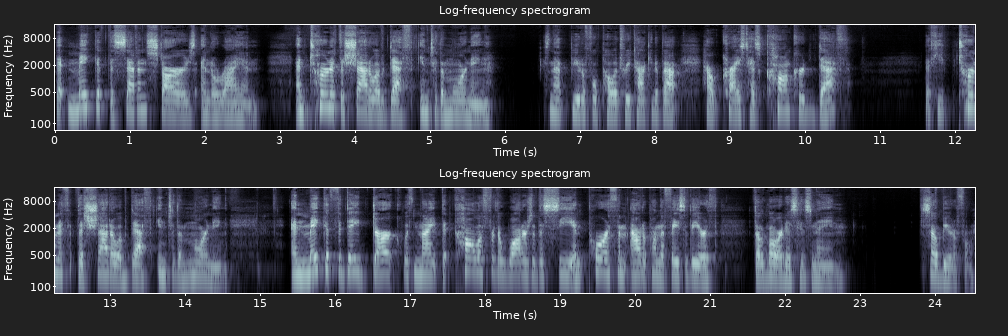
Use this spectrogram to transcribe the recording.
that maketh the seven stars and Orion, and turneth the shadow of death into the morning. Isn't that beautiful poetry talking about how Christ has conquered death? that he turneth the shadow of death into the morning, and maketh the day dark with night, that calleth for the waters of the sea, and poureth them out upon the face of the earth. The Lord is his name. So beautiful.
